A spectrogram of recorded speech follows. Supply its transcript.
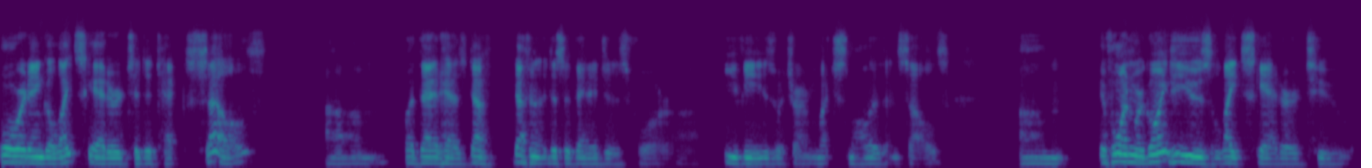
forward angle light scatter to detect cells, um, but that has def definite disadvantages for uh, EVs, which are much smaller than cells. Um, if one were going to use light scatter to uh,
